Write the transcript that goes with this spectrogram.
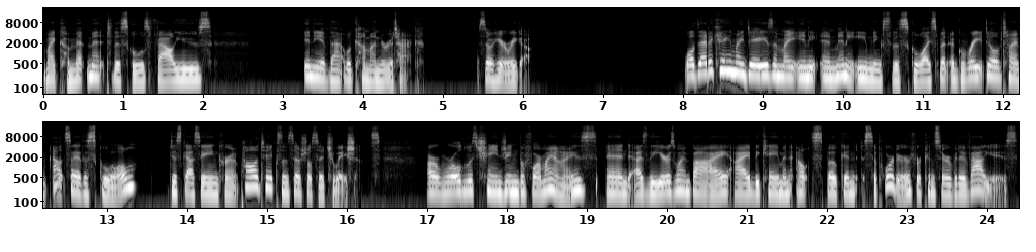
my commitment to the school's values, any of that would come under attack. So, here we go. While dedicating my days and my and many evenings to the school, I spent a great deal of time outside of the school discussing current politics and social situations. Our world was changing before my eyes, and as the years went by, I became an outspoken supporter for conservative values.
